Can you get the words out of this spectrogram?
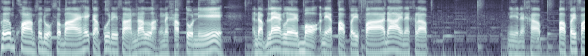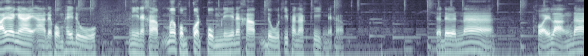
เพิ่มความสะดวกสบายให้กับผู้โดยสารด้านหลังนะครับ ตัวนี้อันดับแรกเลยเบาะเนี่ยปรับไฟฟ้าได้นะครับนี่นะครับปรับไฟฟ้ายังไงอ่าเดี๋ยวผมให้ดูนี่นะครับ เมื่อผมกดปุ่มนี้นะครับ ดูที่พนักพิงนะครับ จะเดินหน้าถอยหลังได้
